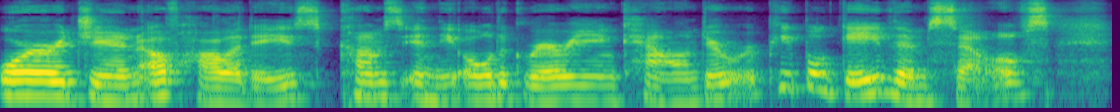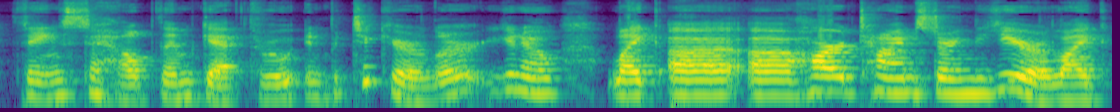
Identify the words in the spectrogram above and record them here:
origin of holidays comes in the old agrarian calendar where people gave themselves things to help them get through in particular you know like uh, uh, hard times during the year like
